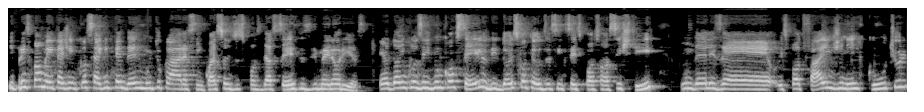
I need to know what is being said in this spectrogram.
e principalmente a gente consegue entender muito claro assim quais são os pontos de acertos e melhorias. Eu dou inclusive um conselho de dois conteúdos assim que vocês possam assistir um deles é o Spotify Engineer Culture.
